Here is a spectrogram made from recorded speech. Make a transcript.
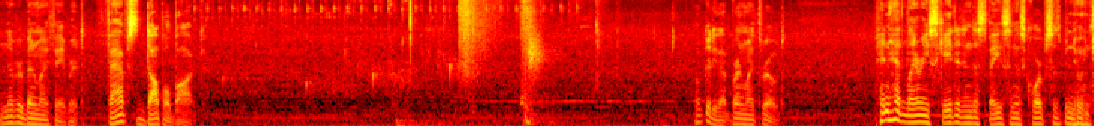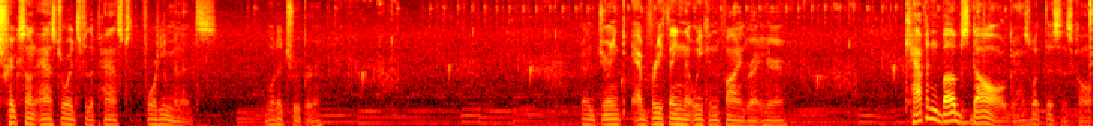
Never been my favorite. Faf's Doppelbock. Oh goody, that burned my throat. Pinhead Larry skated into space and his corpse has been doing tricks on asteroids for the past 40 minutes. What a trooper. Gonna drink everything that we can find right here. Captain Bub's dog is what this is called.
